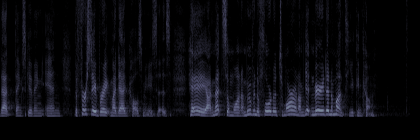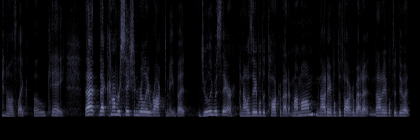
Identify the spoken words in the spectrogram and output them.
that Thanksgiving, and the first day of break, my dad calls me and he says, Hey, I met someone. I'm moving to Florida tomorrow and I'm getting married in a month. You can come. And I was like, okay. That, that conversation really rocked me, but Julie was there and I was able to talk about it. My mom, not able to talk about it, not able to do it.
